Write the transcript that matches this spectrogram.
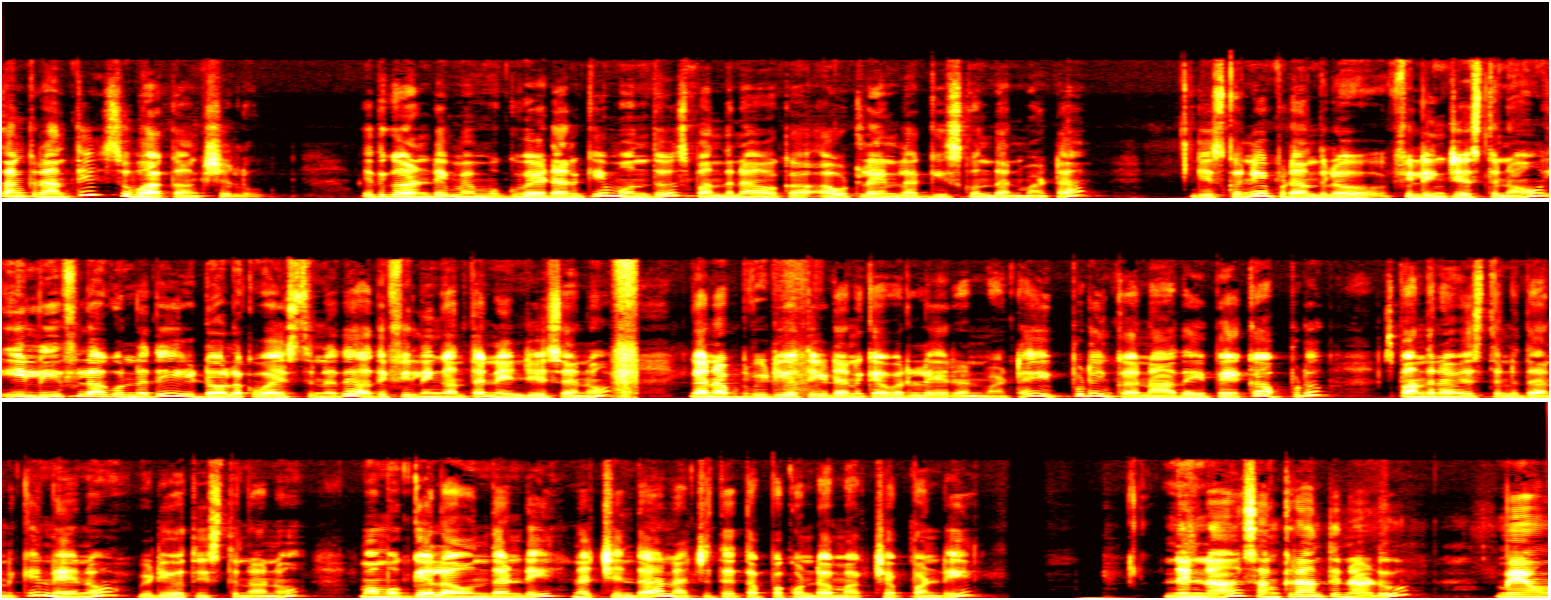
సంక్రాంతి శుభాకాంక్షలు. ఇదిగో అండి మేము ముగ్గు వేయడానికి ముందు స్పందన ఒక అవుట్లైన్ లాగా గీసుకుందనమాట. గీసుకొని ఇప్పుడు అందులో ఫిల్లింగ్ చేస్తున్నాం ఈ లీఫ్ లాగా ఉన్నది ఈ డోలకు వాయిస్తున్నది అది ఫిల్లింగ్ అంతా నేను చేశాను. కానీ అప్పుడు వీడియో తీయడానికి ఎవరు లేరనమాట. ఇప్పుడు ఇంకా నాది అయిపోయాక అప్పుడు స్పందన వేస్తున్న దానికి నేను వీడియో తీస్తున్నాను. మా ముగ్గు ఎలా ఉందండి? నచ్చిందా? నచ్చితే తప్పకుండా మాకు చెప్పండి. నిన్న సంక్రాంతి నాడు మేము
